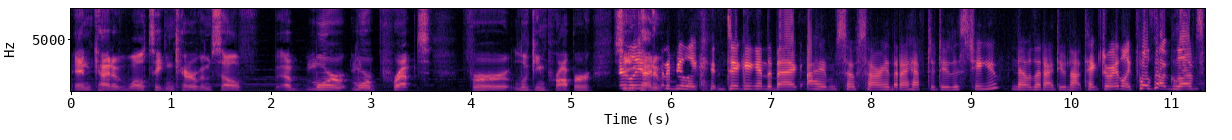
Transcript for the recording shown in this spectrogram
and kind of well taken care of himself, uh, more more prepped for looking proper. So you kind it's of gonna be like digging in the bag. I am so sorry that I have to do this to you. Know that I do not take joy. Like pulls out gloves.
